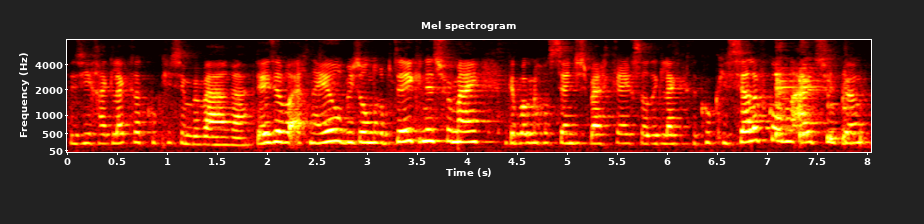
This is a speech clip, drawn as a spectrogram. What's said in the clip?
Dus hier ga ik lekkere koekjes in bewaren. Deze heeft wel echt een heel bijzondere betekenis voor mij. Ik heb ook nog wat centjes bij gekregen zodat ik lekkere koekjes zelf kon uitzoeken.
